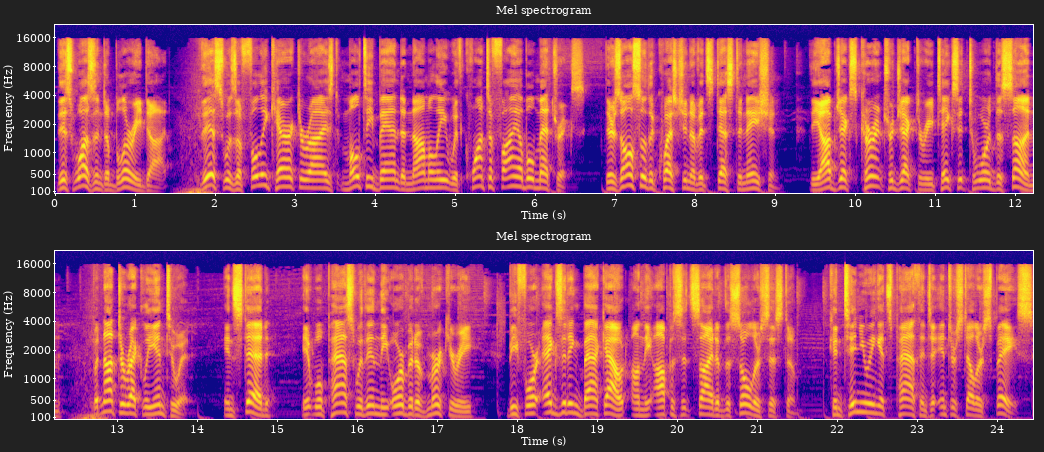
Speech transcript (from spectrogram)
This wasn't a blurry dot. This was a fully characterized, multi-band anomaly with quantifiable metrics. There's also the question of its destination. The object's current trajectory takes it toward the Sun, but not directly into it. Instead, it will pass within the orbit of Mercury before exiting back out on the opposite side of the solar system continuing its path into interstellar space,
